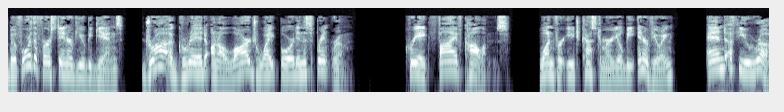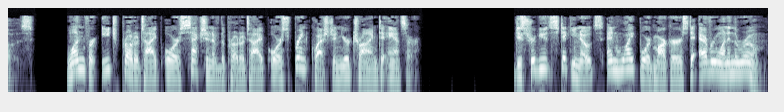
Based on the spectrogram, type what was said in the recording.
Before the first interview begins, draw a grid on a large whiteboard in the sprint room. create five columns, one for each customer you'll be interviewing, and a few rows, one for each prototype or section of the prototype or sprint question you're trying to answer. Distribute sticky notes and whiteboard markers to everyone in the room.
